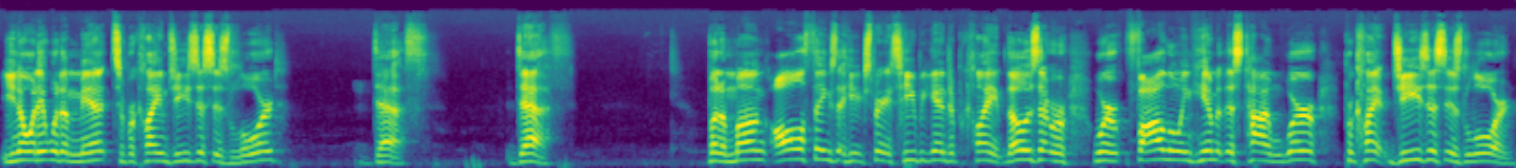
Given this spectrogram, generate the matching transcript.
You know what it would have meant to proclaim Jesus is Lord? Death. Death. But among all things that he experienced, he began to proclaim. Those that were, were following him at this time were proclaimed Jesus is Lord.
